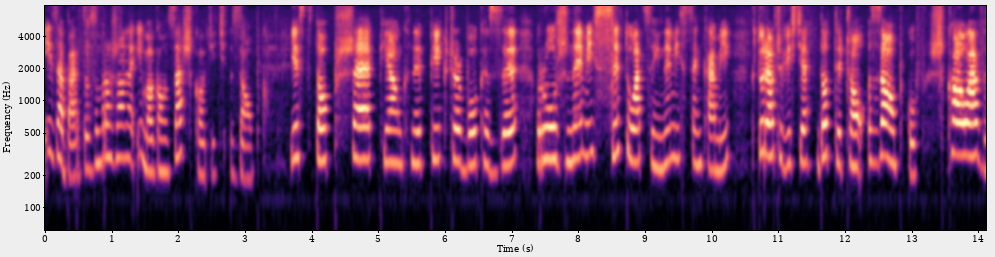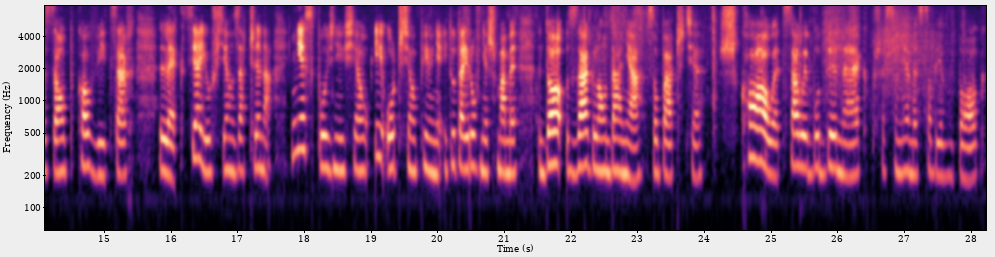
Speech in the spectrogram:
i za bardzo zmrożone i mogą zaszkodzić ząbkom. Jest to przepiękny picture book z różnymi sytuacyjnymi scenkami, które oczywiście dotyczą ząbków. Szkoła w Ząbkowicach. Lekcja już się zaczyna. Nie spóźnij się i ucz się pilnie. I tutaj również mamy do zaglądania, zobaczcie, szkołę, cały budynek. Przesuniemy sobie w bok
